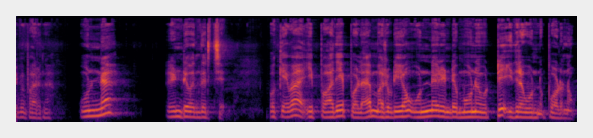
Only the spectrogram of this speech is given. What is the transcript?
இப்போ பாருங்கள் ஒன்று ரெண்டு வந்துருச்சு. ஓகேவா? இப்போ அதே போல் மறுபடியும் ஒன்று ரெண்டு மூணு விட்டு இதில் ஒன்று போடணும்.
